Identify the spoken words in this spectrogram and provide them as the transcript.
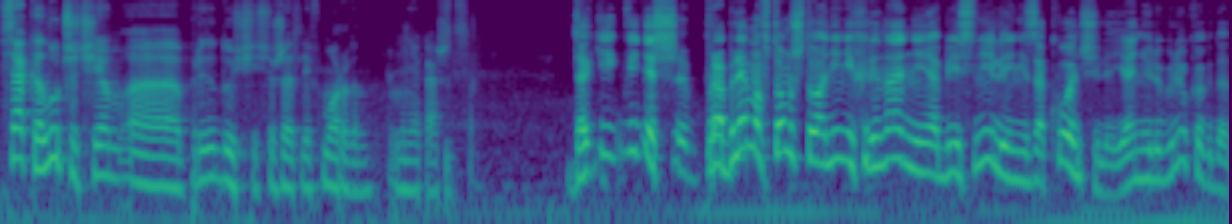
Всяко лучше, чем э, предыдущий сюжет Лив Морган, мне кажется. И видишь, проблема в том, что они ни хрена не объяснили и не закончили. Я не люблю, когда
